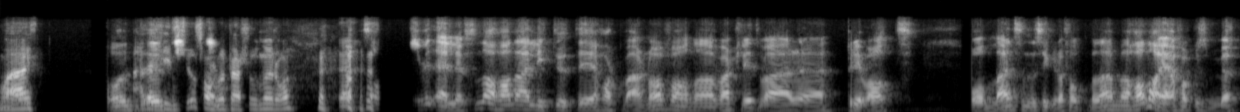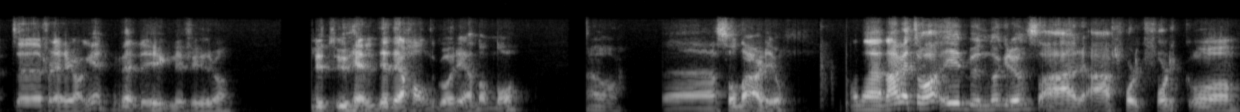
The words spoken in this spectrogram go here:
Nei, Og, nei, det fins jo sånne personer òg. David Ellefsen da, han er litt ute i hardt vær nå, for han har vært litt vær eh, privat online, som du sikkert har fått med deg. Men han har jeg faktisk møtt eh, flere ganger. Veldig hyggelig fyr. og Litt uheldig det han går igjennom nå. Ja. Eh, sånn er det jo. Men eh, nei, vet du hva? I bunn og grunn så er, er folk folk. Og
